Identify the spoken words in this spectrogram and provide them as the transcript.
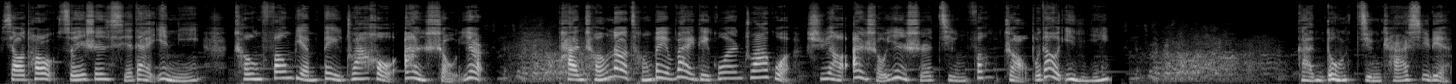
小偷随身携带印泥，称方便被抓后按手印儿。坦诚呢，曾被外地公安抓过，需要按手印时，警方找不到印泥。感动警察系列，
